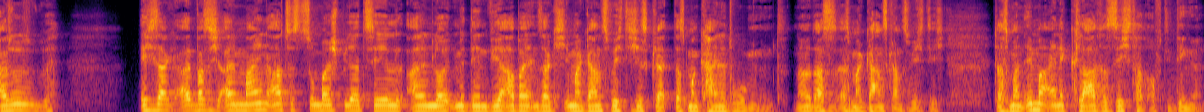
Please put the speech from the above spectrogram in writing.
Also, ich sag, was ich allen meinen Artists zum Beispiel erzähle, allen Leuten, mit denen wir arbeiten, sage ich immer, ganz wichtig ist, dass man keine Drogen nimmt. Ne? Das ist erstmal ganz, ganz wichtig. Dass man immer eine klare Sicht hat auf die Dinge.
